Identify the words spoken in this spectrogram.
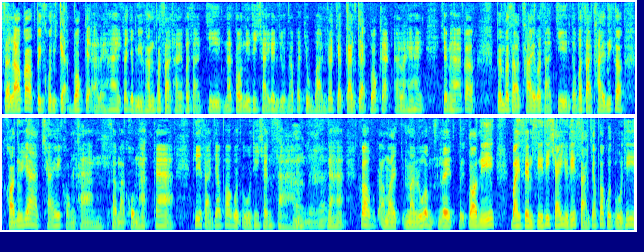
เสร็จแล้วก็เป็นคนแกะบล็อกแกะอะไรให้ ก็จะมีทั้งภาษาไทยภาษาจีนณตอนนี้ที่ใช้กันอยู่ณปัจจุบันก็จากการแกะบล็อกแกะอะไรให้ใช่ไหมฮะก็เป็นภาษาไทยภาษาจีน แต่ภาษาไทยนี่ก็ขออนุญาตใช้ของทางสมาคมฮักก้า ที่ศาลเจ้าพ่อกวนอูที่ชั้นสามอ่าเลยฮะนะฮะก็เอามามาร่วมเลยตอนนี้ใบเซมซีที่ใช้อยู่ที่ศาลเจ้าพ่อกวนอูที่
